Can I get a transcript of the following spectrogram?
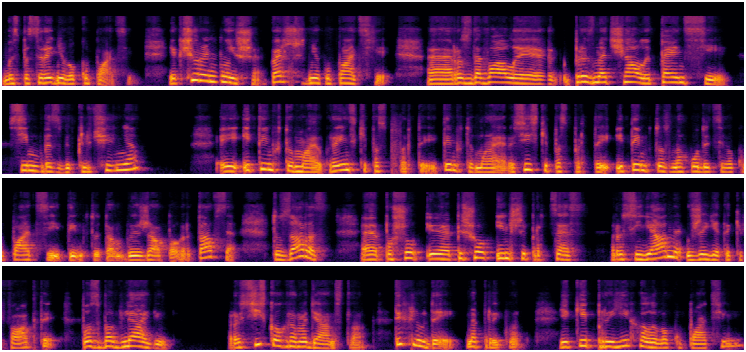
безпосередньо в окупації. Якщо раніше, перші дні окупації, е, роздавали, призначали пенсії всім без виключення. І, і тим, хто має українські паспорти, і тим, хто має російські паспорти, і тим, хто знаходиться в окупації, і тим, хто там виїжджав, повертався, то зараз е, пішов, е, пішов інший процес. Росіяни вже є такі факти, позбавляють російського громадянства тих людей, наприклад, які приїхали в окупацію,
